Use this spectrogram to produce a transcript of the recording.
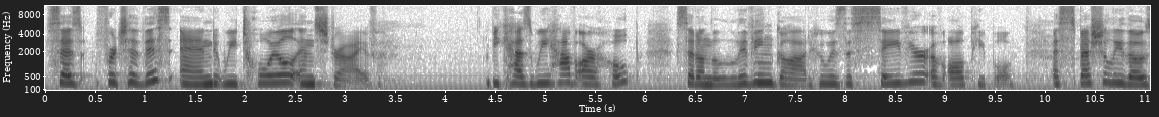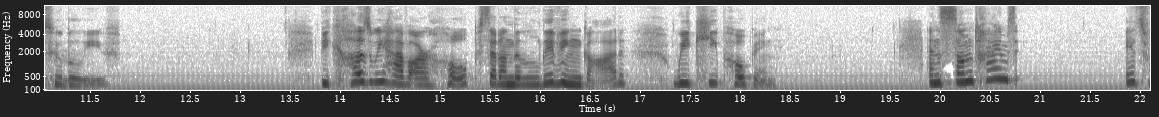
says, For to this end we toil and strive, because we have our hope set on the living God, who is the Savior of all people, especially those who believe. Because we have our hope set on the living God, we keep hoping. And sometimes it's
